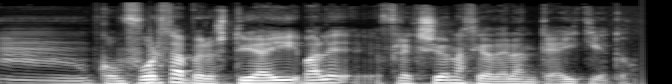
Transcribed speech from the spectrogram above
mm, con fuerza, pero estoy ahí, ¿vale? Flexión hacia adelante, ahí quieto.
